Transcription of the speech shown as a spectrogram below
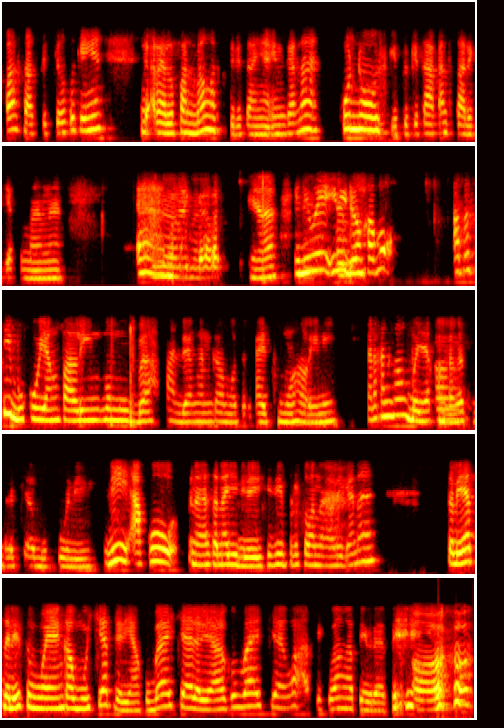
apa? saat kecil tuh kayaknya nggak relevan banget ditanyain. Karena who knows gitu. Kita akan tertariknya ke mana. Eh menarik banget ya. Anyway ini dong kamu apa sih buku yang paling mengubah pandangan kamu terkait semua hal ini? Karena kan kamu banyak banget baca buku nih. Ini aku penasaran aja dari sisi personal karena terlihat dari semua yang kamu share dari yang aku baca dari yang aku baca. Wah asik banget nih berarti. Oh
